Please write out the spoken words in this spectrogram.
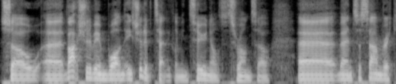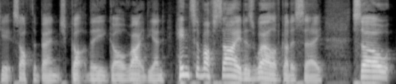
So uh, that should have been one. It should have technically been 2 0 to Toronto. Uh, then to Sam Ricketts off the bench, got the goal right at the end. Hint of offside as well, I've got to say. So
